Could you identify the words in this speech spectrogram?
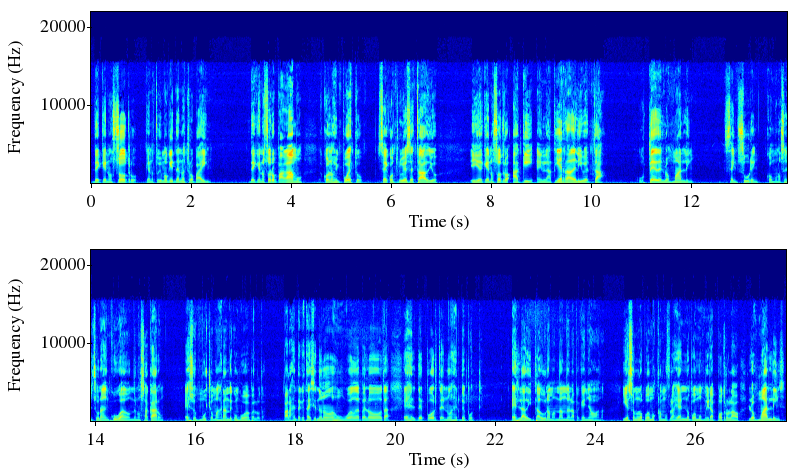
de que nosotros, que nos tuvimos que ir de nuestro país, de que nosotros pagamos con los impuestos, se construyó ese estadio, y de que nosotros aquí, en la tierra de libertad, ustedes los Marlins, censuren como nos censuran en Cuba donde nos sacaron, eso es mucho más grande que un juego de pelota. Para la gente que está diciendo, no, es un juego de pelota, es el deporte, no es el deporte. Es la dictadura mandando en la pequeña Habana. Y eso no lo podemos camuflajear, no podemos mirar para otro lado. Los Marlins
